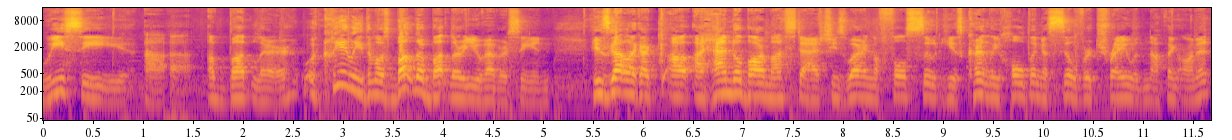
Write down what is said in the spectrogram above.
We see uh, a butler, clearly the most butler butler you've ever seen. He's got like a, a, a handlebar mustache. He's wearing a full suit. He is currently holding a silver tray with nothing on it.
